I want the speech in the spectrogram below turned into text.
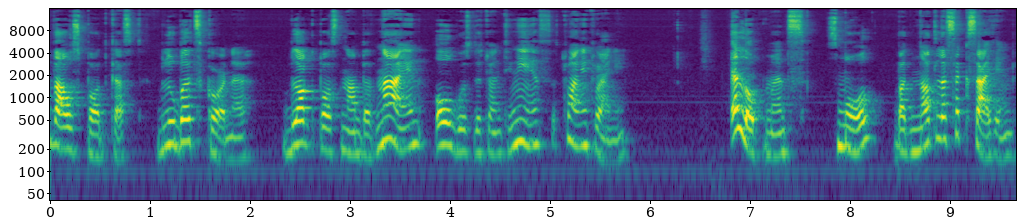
Vows Podcast, Bluebird's Corner, blog post number 9, August the 29th, 2020. Elopements, small but not less exciting.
